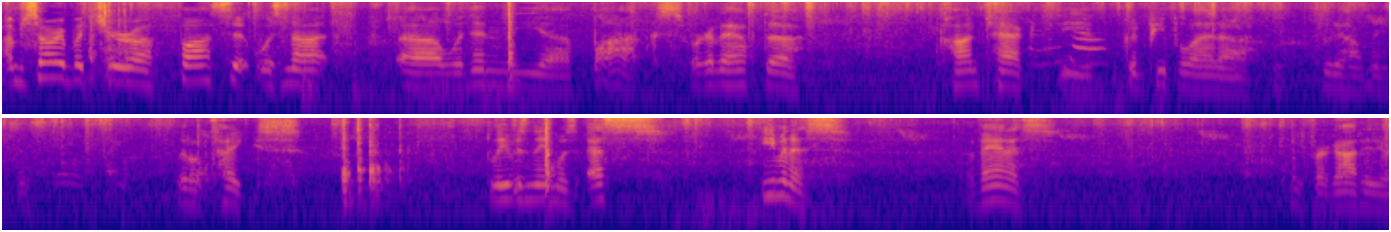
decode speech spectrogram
I'm sorry, but your uh, faucet was not uh, within the uh, box. We're gonna have to contact the good people at uh, who the hell makes this? Little Tikes. I believe his name was S. Evenus. Evanus. He forgot here. Yeah.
